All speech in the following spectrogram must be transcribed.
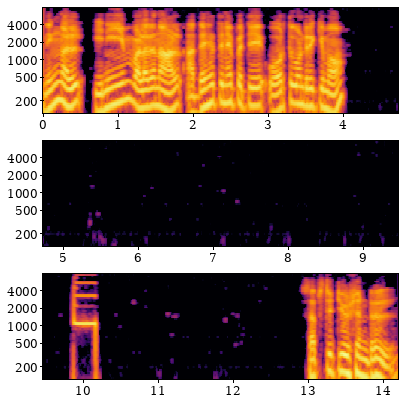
നിങ്ങൾ ഇനിയും വളരെ നാൾ അദ്ദേഹത്തിനെപ്പറ്റി ഓർത്തുകൊണ്ടിരിക്കുമോ? സബ്സ്റ്റിറ്റ്യൂഷൻ ഡ്രിൽ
